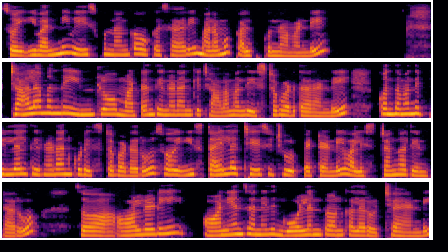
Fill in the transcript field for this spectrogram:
సో ఇవన్నీ వేసుకున్నాక ఒకసారి మనము కలుపుకుందామండి. చాలామంది ఇంట్లో మటన్ తినడానికి చాలామంది ఇష్టపడతారండి. కొంతమంది పిల్లలు తినడానికి కూడా ఇష్టపడరు. సో ఈ స్టైల్లో చేసి చూ పెట్టండి. వాళ్ళు ఇష్టంగా తింటారు. సో ఆల్రెడీ ఆనియన్స్ అనేది గోల్డెన్ బ్రౌన్ కలర్ వచ్చాయండి.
